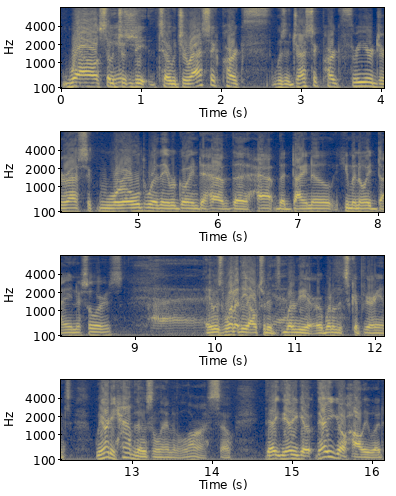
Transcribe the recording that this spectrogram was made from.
well, so Ju- so Jurassic Park th- was it Jurassic Park three or Jurassic World where they were going to have the ha- the dino humanoid dinosaurs. Uh, it was one of the alternate, yeah. one of the or one of the script variants. We already have those in Land of the Lost. So there, there you go. There you go, Hollywood.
